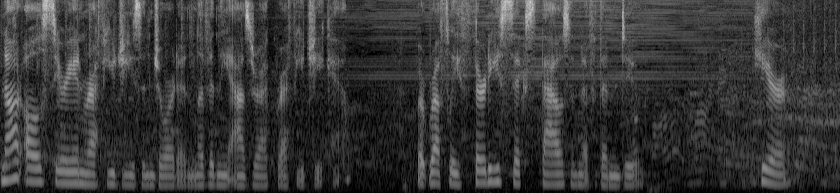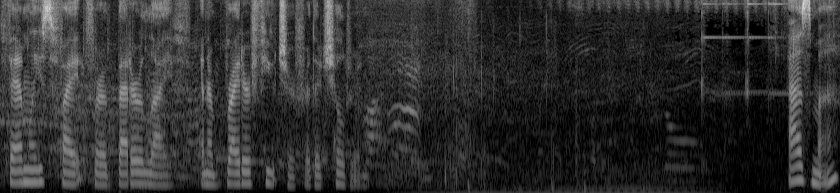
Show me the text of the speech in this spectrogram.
Not all Syrian refugees in Jordan live in the Azraq refugee camp, but roughly 36,000 of them do. Here, families fight for a better life and a brighter future for their children. Asma,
